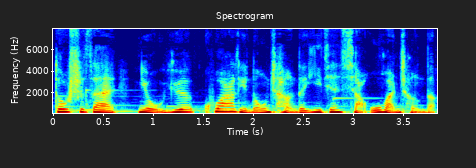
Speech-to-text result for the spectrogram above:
都是在纽约库阿里农场的一间小屋完成的。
